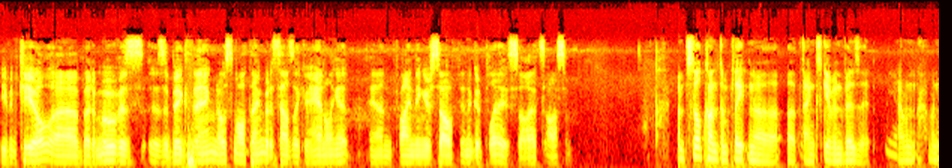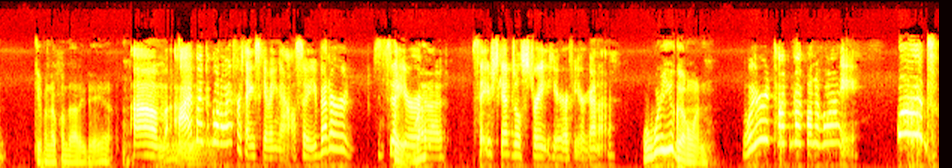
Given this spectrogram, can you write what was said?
even keel. Uh, but a move is is a big thing, no small thing. But it sounds like you're handling it and finding yourself in a good place. So that's awesome. I'm still contemplating a, a Thanksgiving visit. I haven't haven't given up on that idea yet. Um, I might be going away for Thanksgiving now, so you better set Wait, your uh, set your schedule straight here if you're gonna. Well, where are you going? We were talking about going to Hawaii. What?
